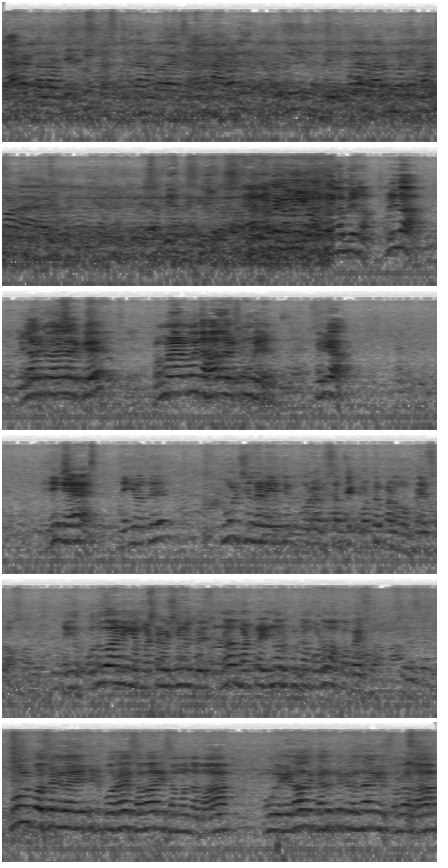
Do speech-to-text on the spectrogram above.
ஷேர் ஆட்டோவில் வந்து த்ரீ ப்ளஸ் ஒன்று தான் நம்ம ஷேர் ஆகணும். இது போல வரும்போது வருமானம் கிளம்பிடலாம். புரியுதா? எல்லாருக்கும் வேலை இருக்கு. ரொம்ப நேரமா இந்த ஹாலில் இருக்க முடியாது. சரியா? நீங்க நீங்க வந்து ஸ்கூல் சில்ட்ரன் போற சப்ஜெக்ட் மட்டும் இப்ப நம்ம பேசுறோம். நீங்க பொதுவா நீங்க மற்ற விஷயங்கள் பேசணும்னா மற்ற இன்னொரு கூட்டம் போடும் அப்ப பேசலாம். ஸ்கூல் பசங்களை ஏற்றிட்டு போற சவாரி சம்பந்தமா உங்களுக்கு ஏதாவது கருத்துக்கள் இருந்தால் நீங்க சொல்லலாம்.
